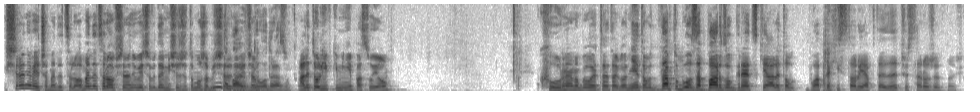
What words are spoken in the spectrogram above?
Średniowiecze będę celował. Będę celował w średniowiecze, wydaje mi się, że to może być No średniowiecze. od razu. Ale te oliwki mi nie pasują. Kurwa, no były te tego. Nie, to tam to było za bardzo greckie, ale to była prehistoria wtedy, czy starożytność.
